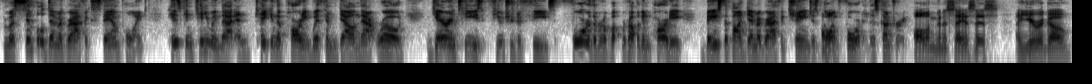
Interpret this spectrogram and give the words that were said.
from a simple demographic standpoint, his continuing that and taking the party with him down that road guarantees future defeats for the Repu- Republican Party based upon demographic changes going forward in this country. All I'm gonna say is this. A year ago,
